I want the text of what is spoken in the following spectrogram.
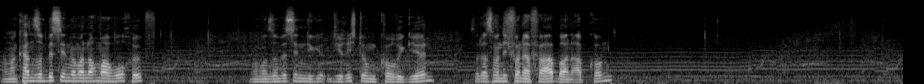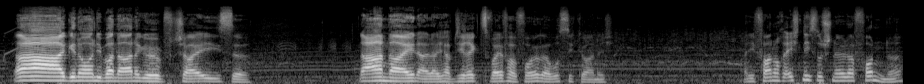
Aber man kann so ein bisschen, wenn man nochmal hochhüpft, nochmal so ein bisschen die, die Richtung korrigieren, sodass man nicht von der Fahrbahn abkommt. Ah, genau in die Banane gehüpft. Scheiße. Ah, nein, Alter. Ich habe direkt zwei Verfolger. Wusste ich gar nicht. Ah, die fahren auch echt nicht so schnell davon, ne?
